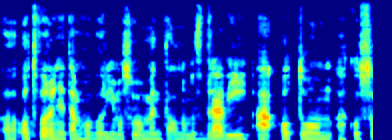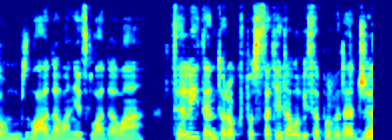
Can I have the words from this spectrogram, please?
otvorene tam hovorím o svojom mentálnom zdraví a o tom, ako som zvládala, nezvládala Celý tento rok v podstate dalo by sa povedať, že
